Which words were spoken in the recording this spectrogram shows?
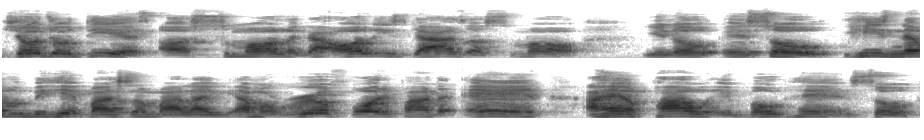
Jojo Diaz, a smaller guy. All these guys are small you know, and so he's never been hit by somebody like me. I'm a real 40 pounder and I have power in both hands. So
